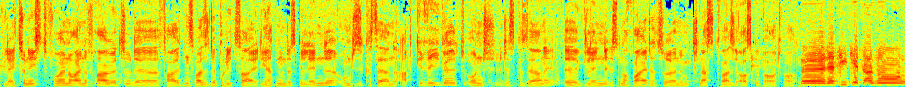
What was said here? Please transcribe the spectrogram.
Vielleicht zunächst vorher noch eine Frage zu der Verhaltensweise der Polizei. Die hat nun das Gelände um diese Kaserne abgeriegelt und das Kasernegelände ist noch weiter zu einem Knast quasi ausgebaut worden. Äh, das sieht jetzt also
